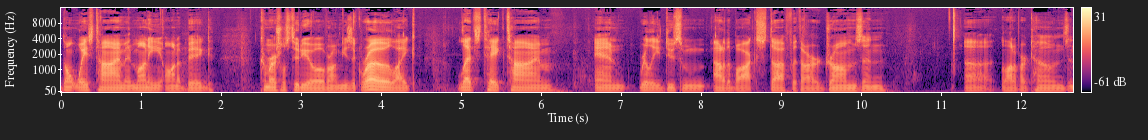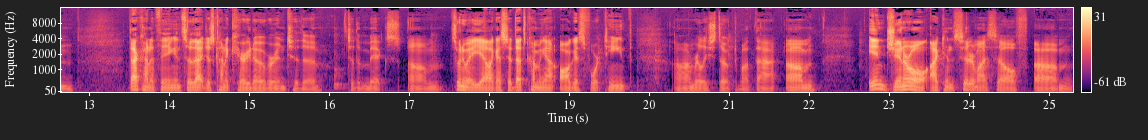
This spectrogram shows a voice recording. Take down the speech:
don't waste time and money on a big commercial studio over on Music Row. Like, let's take time and really do some out of the box stuff with our drums and uh, a lot of our tones and that kind of thing. And so that just kind of carried over into the to the mix. Um, so anyway, yeah, like I said, that's coming out August fourteenth. Uh, I'm really stoked about that. Um, in general, I consider myself um,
